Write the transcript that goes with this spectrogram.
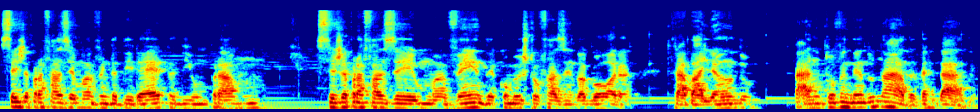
seja para fazer uma venda direta de um para um, seja para fazer uma venda como eu estou fazendo agora, trabalhando, tá? Não estou vendendo nada, verdade.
